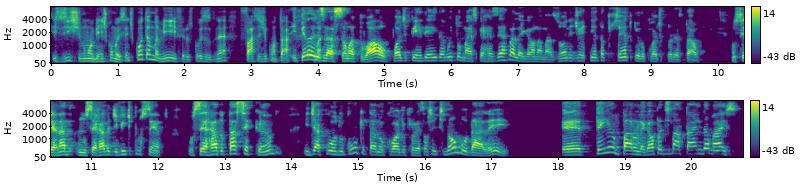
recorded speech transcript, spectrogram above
existe num ambiente como esse. A gente conta mamíferos, coisas né, fáceis de contar. E pela legislação Mas... atual, pode perder ainda muito mais, porque a reserva legal na Amazônia é de 80% pelo Código Florestal. No Cerrado, no Cerrado é de 20%. O Cerrado está secando e, de acordo com o que está no Código Florestal, se a gente não mudar a lei, é, tem amparo legal para desmatar ainda mais.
